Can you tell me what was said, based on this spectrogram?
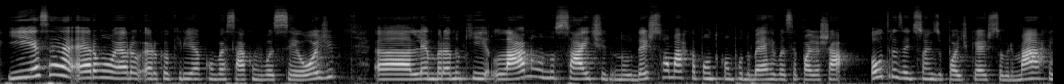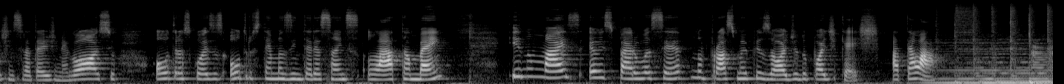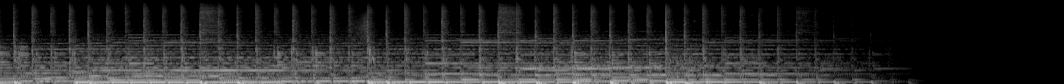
E esse era, era, era o que eu queria conversar com você hoje. Uh, lembrando que lá no, no site, no deixesuamarca.com.br, você pode achar outras edições do podcast sobre marketing, estratégia de negócio, outras coisas, outros temas interessantes lá também. E no mais, eu espero você no próximo episódio do podcast. Até lá!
